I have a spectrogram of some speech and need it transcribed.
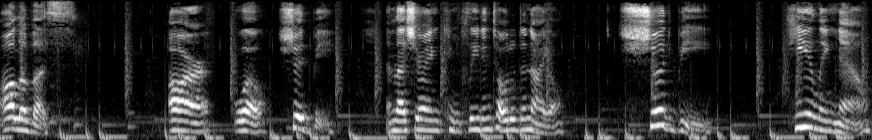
all of us are, well, should be, unless you're in complete and total denial, should be healing now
